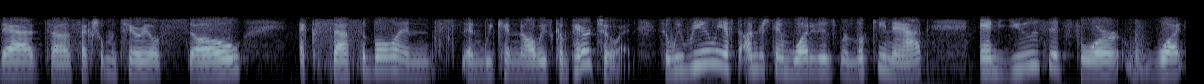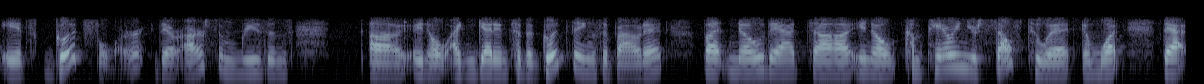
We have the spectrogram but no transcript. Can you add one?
that uh, sexual material is so accessible and and we can always compare to it so we really have to understand what it is we're looking at and use it for what it's good for. There are some reasons, uh, you know, I can get into the good things about it, but know that, uh, you know, comparing yourself to it and what that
